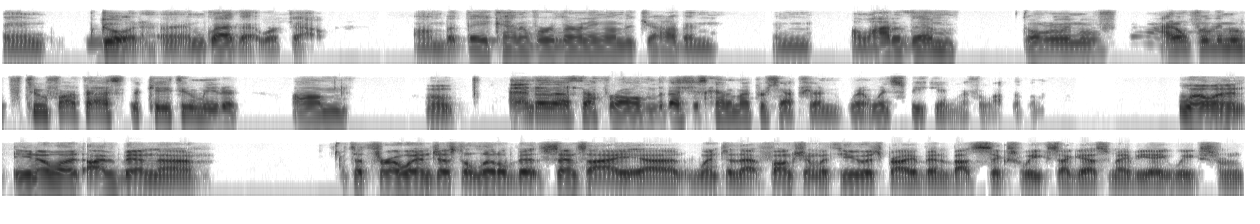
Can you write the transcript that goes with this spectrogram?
and good. I'm glad that worked out. Um, but they kind of were learning on the job, and and a lot of them don't really move. I don't feel they move too far past the K2 meter. Um, well, I know that's not for all of them, but that's just kind of my perception when, when speaking with a lot of them. Well, and you know what? I've been uh, to throw in just a little bit since I uh, went to that function with you. It's probably been about six weeks, I guess, maybe eight weeks from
